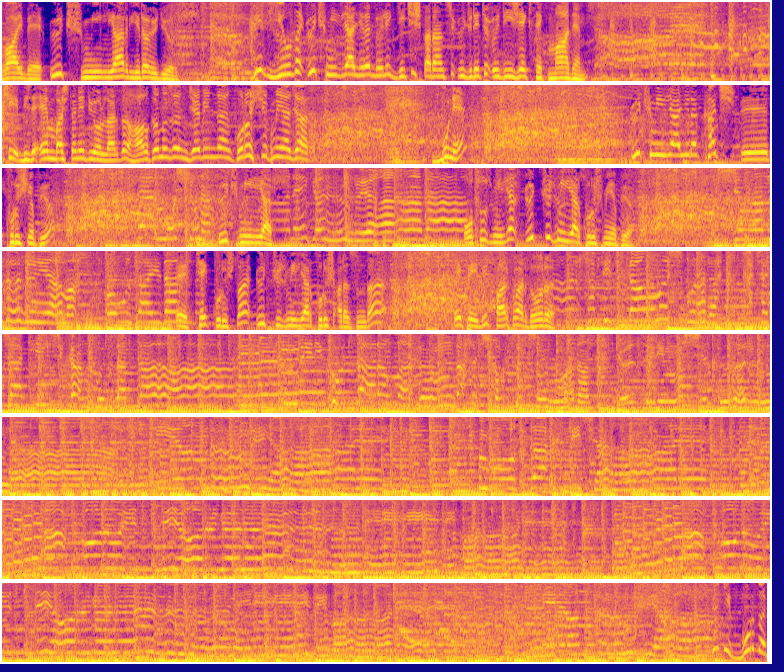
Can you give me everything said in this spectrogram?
Vay be 3 milyar lira ödüyoruz. Biz yılda 3 milyar lira böyle geçiş garantisi ücreti ödeyeceksek madem. Ki bize en başta ne diyorlardı? Halkımızın cebinden kuruş çıkmayacak. Bu ne? 3 milyar lira kaç e, kuruş yapıyor? Sen boşuna 3 milyar. ne gönlüm rüyada 30 milyar 300 milyar kuruş mu yapıyor? Evet tek kuruşla 300 milyar kuruş arasında epey bir fark var doğru. Hapis kalmış burada Kaçacak ilk çıkan fırsatta Beni kurtar Allah'ım Daha çok tutulmadan Gözlerim ışıklarında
